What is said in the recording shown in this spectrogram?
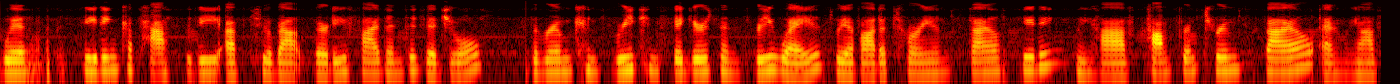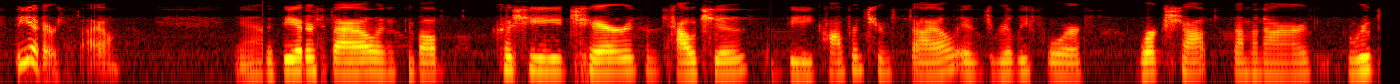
with seating capacity up to about 35 individuals. The room can reconfigures in three ways. We have auditorium style seating, we have conference room style, and we have theater style. And the theater style involves cushy chairs and couches. The conference room style is really for workshops, seminars, groups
